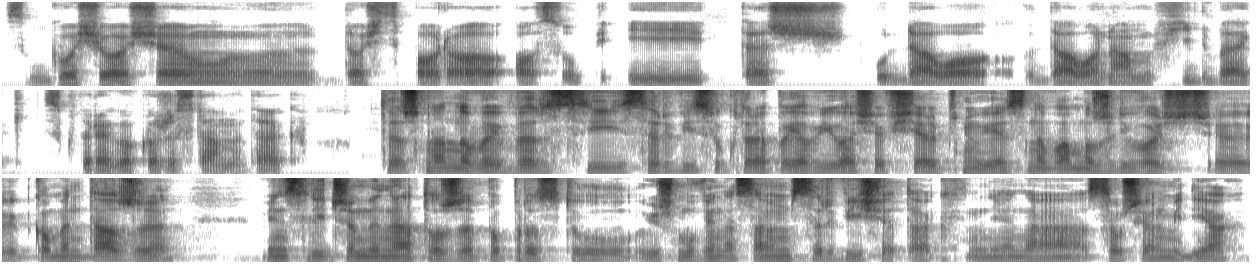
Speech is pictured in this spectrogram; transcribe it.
zgłosiło się e, dość sporo osób i też udało, dało nam feedback, z którego korzystamy, tak? Też na nowej wersji serwisu, która pojawiła się w sierpniu, jest nowa możliwość komentarzy więc liczymy na to, że po prostu, już mówię na samym serwisie, tak, nie na social mediach,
